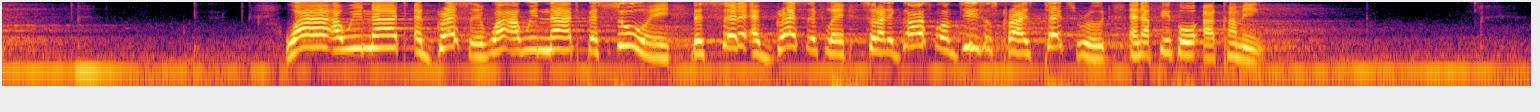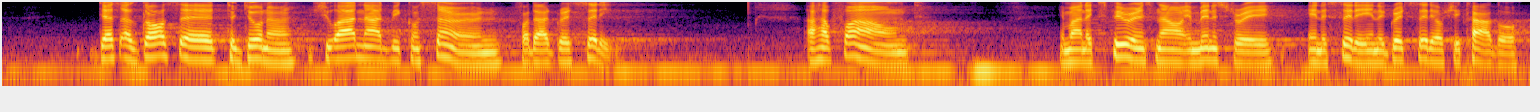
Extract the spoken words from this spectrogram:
Why are we not aggressive? Why are we not pursuing the city aggressively so that the gospel of Jesus Christ takes root and that people are coming? Just as God said to Jonah, should I not be concerned for that great city? I have found in my experience now in ministry in the city, in the great city of Chicago,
